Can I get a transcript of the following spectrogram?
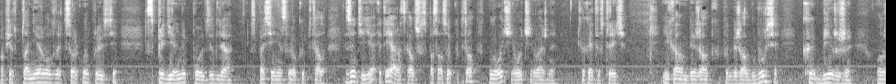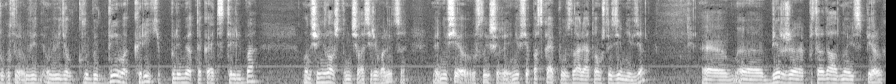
вообще-то планировал эти 40 минут провести с предельной пользой для спасения своего капитала. Знаете, я, это я рассказал, что спасал свой капитал, была очень-очень важная какая-то встреча. И когда он бежал, подбежал к бурсе, к бирже, он увидел клубы дыма, крики, пулеметная какая-то стрельба. Он еще не знал, что началась революция. Не все услышали, не все по скайпу узнали о том, что Зимний взят. Э, э, биржа пострадала одной из первых.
